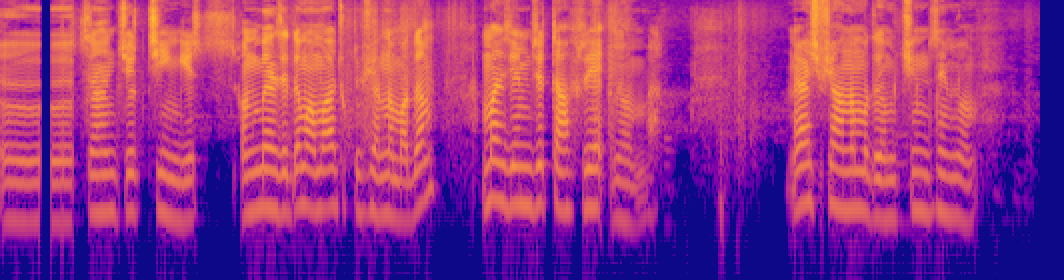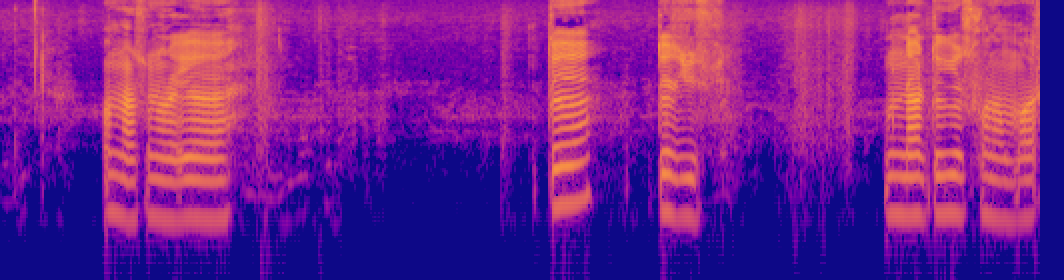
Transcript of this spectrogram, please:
Ee, Stranger Things. Onu benzedim ama çok da bir şey anlamadım. Ama izlememize tavsiye etmiyorum ben. Ben hiçbir şey anlamadığım için izlemiyorum. Ondan sonra ya... The... The 100. Bunlar The 100 falan var.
